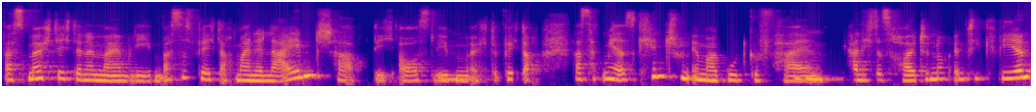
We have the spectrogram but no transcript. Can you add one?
Was möchte ich denn in meinem Leben? Was ist vielleicht auch meine Leidenschaft, die ich ausleben mhm. möchte? Vielleicht auch, was hat mir als Kind schon immer gut gefallen? Mhm. Kann ich das heute noch integrieren,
